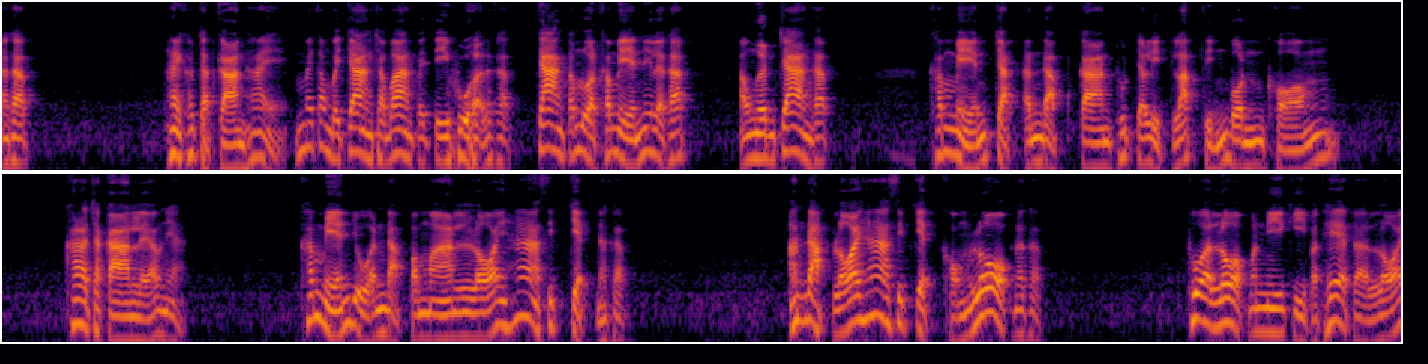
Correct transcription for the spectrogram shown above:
นะครับ ให้เขาจัดการให้ไม่ต้องไปจ้างชาวบ้านไปตีหัวแล้วครับ จ้างตำรวจเขมรนี่แหละครับ เอาเงินจ้างครับเขมรจัดอันดับการทุจริตรับสินบนของข้าราชการแล้วเนี่ยเขมรอยู่อันดับประมาณร้อยห้าสิบเจ็ดนะครับ อันดับร้อยห้าสิบเจ็ดของโลกนะครับ ทั่วโลกมันมีกี่ประเทศอะร้อย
